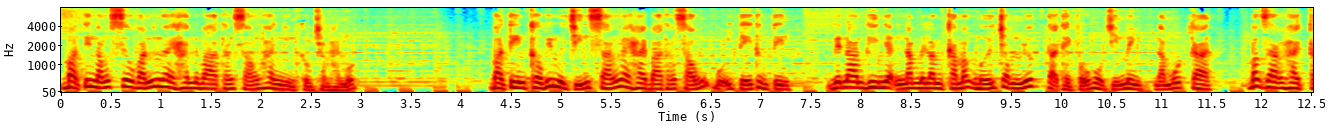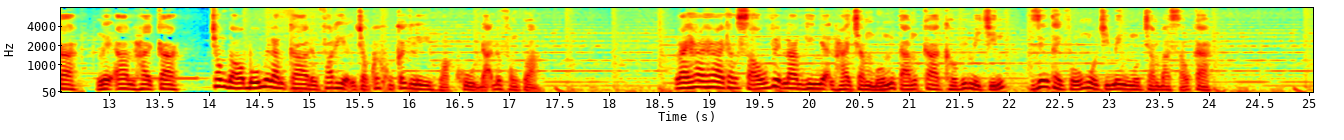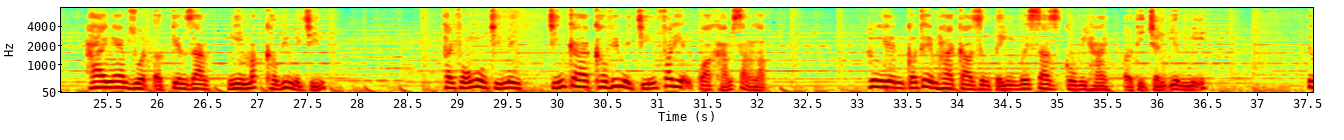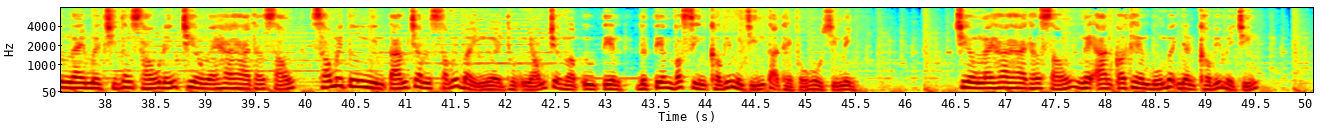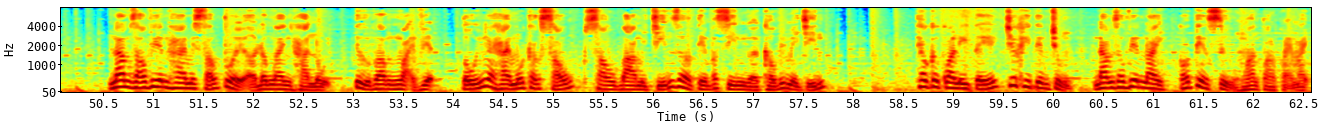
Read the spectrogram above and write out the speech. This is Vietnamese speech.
Bản tin nóng siêu vắn ngày 23 tháng 6 2021. Bản tin COVID-19 sáng ngày 23 tháng 6, Bộ Y tế thông tin, Việt Nam ghi nhận 55 ca mắc mới trong nước tại thành phố Hồ Chí Minh 51 ca, Bắc Giang 2 ca, Nghệ An 2 ca, trong đó 45 ca được phát hiện trong các khu cách ly hoặc khu đã được phong tỏa. Ngày 22 tháng 6, Việt Nam ghi nhận 248 ca COVID-19, riêng thành phố Hồ Chí Minh 136 ca. Hai anh em ruột ở Kiên Giang nghi mắc COVID-19. Thành phố Hồ Chí Minh, 9 ca COVID-19 phát hiện qua khám sàng lọc. Hưng Yên có thêm 2 ca dương tính với SARS-CoV-2 ở thị trấn Yên Mỹ. Từ ngày 19 tháng 6 đến chiều ngày 22 tháng 6, 64.867 người thuộc nhóm trường hợp ưu tiên được tiêm vaccine COVID-19 tại thành phố Hồ Chí Minh. Chiều ngày 22 tháng 6, Nghệ An có thêm 4 bệnh nhân COVID-19. Nam giáo viên 26 tuổi ở Đông Anh, Hà Nội tử vong ngoại viện tối ngày 21 tháng 6 sau 39 giờ tiêm vaccine ngừa COVID-19. Theo cơ quan y tế, trước khi tiêm chủng, nam giáo viên này có tiền sử hoàn toàn khỏe mạnh.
